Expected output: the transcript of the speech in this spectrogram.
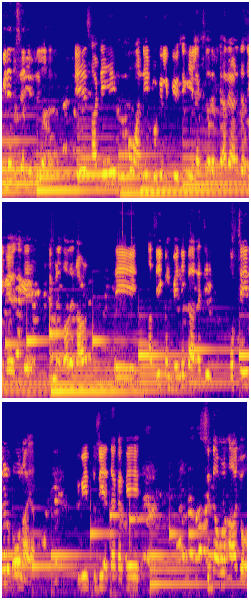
ਕਿਹਨੇ ਦੱਸਿਆ ਤੁਹਾਨੂੰ ਲੱਗਦਾ ਇਹ ਸਾਡੀ ਭਵਾਨੀ ਡਿਊਟੀ ਲੱਗੀ ਹੋਈ ਸੀਗੀ ਇਲੈਕਸ਼ਨ ਦੇ ਵਿੱਚ ਹਰਿਆਣੇ 'ਚ ਅਸੀਂ ਗਏ ਸੀਗੇ ਐਮਐਲ ਸਾਹਿਬ ਦੇ ਨਾਲ। ਤੇ ਅਸੀਂ ਕੰਪੇਨਿੰਗ ਕਰ ਰਹੇ ਸੀ ਉੱਥੇ ਇਹਨਾਂ ਨੂੰ ਫੋਨ ਆਇਆ ਵੀ ਤੁਸੀਂ ਏਦਾਂ ਕਰਕੇ ਸਿੱਧਾ ਹੁਣ ਆ ਜਾਓ।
